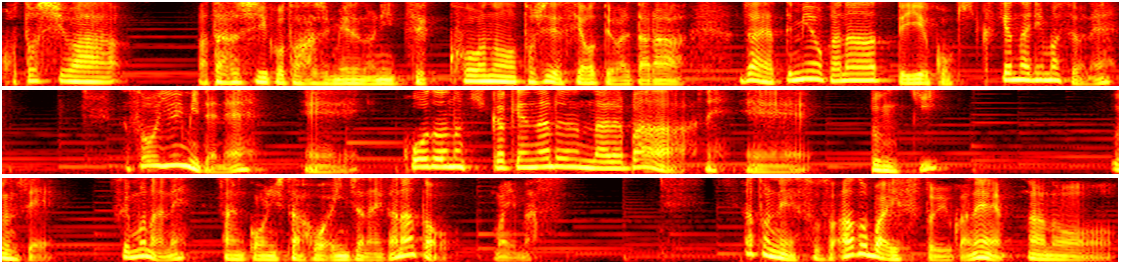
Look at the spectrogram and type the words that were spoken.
今年は新しいことを始めるのに絶好の年ですよって言われたら、じゃあやってみようかなっていうこうきっかけになりますよね。そういう意味でね、えー行動のきっかけになるならば、ね、えー運気、運勢、そういうものはね、参考にした方がいいんじゃないかなと思います。あとね、そうそう、アドバイスというかね、あの、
